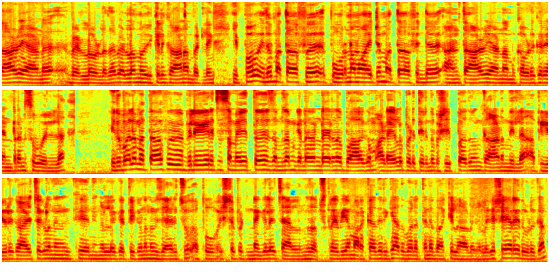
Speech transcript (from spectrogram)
താഴെയാണ് വെള്ളം ഉള്ളത് വെള്ളമൊന്നും ഒരിക്കലും കാണാൻ പറ്റില്ല. ഇപ്പോൾ ഇത് മത്താഫ് പൂർണമായിട്ടും മത്താഫിന്റെ താഴെയാണ്. നമുക്ക് അവിടേക്ക് ഒരു എൻട്രൻസ് പോലില്ല ഇതുപോലെ മത്താഫ് വിപുലീകരിച്ച സമയത്ത് സംസം കിണറുണ്ടായിരുന്ന ഭാഗം അടയാളപ്പെടുത്തിയിരുന്നു പക്ഷെ ഇപ്പൊ അതൊന്നും കാണുന്നില്ല. അപ്പൊ ഈ ഒരു കാഴ്ചകൾ നിങ്ങൾക്ക് നിങ്ങളിലേക്ക് എത്തിക്കണം എന്ന് വിചാരിച്ചു. അപ്പോൾ ഇഷ്ടപ്പെട്ടിട്ടുണ്ടെങ്കിൽ ചാനൽ ഒന്ന് സബ്സ്ക്രൈബ് ചെയ്യാൻ മറക്കാതിരിക്കുക. അതുപോലെ തന്നെ ബാക്കിയുള്ള ആളുകൾക്ക് ഷെയർ ചെയ്ത് കൊടുക്കാം.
